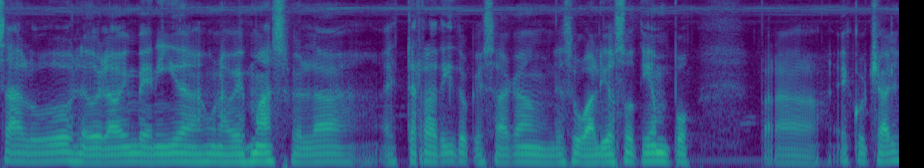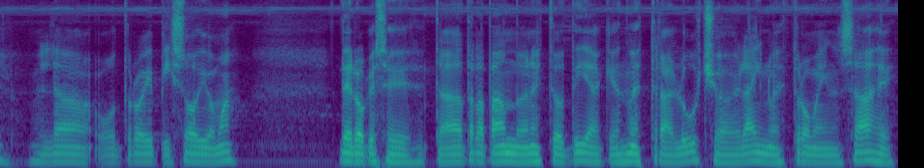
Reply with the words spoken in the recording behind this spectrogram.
Saludos, le doy la bienvenida una vez más, ¿verdad? A este ratito que sacan de su valioso tiempo para escuchar, ¿verdad? Otro episodio más de lo que se está tratando en estos días, que es nuestra lucha, ¿verdad? Y nuestro mensaje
